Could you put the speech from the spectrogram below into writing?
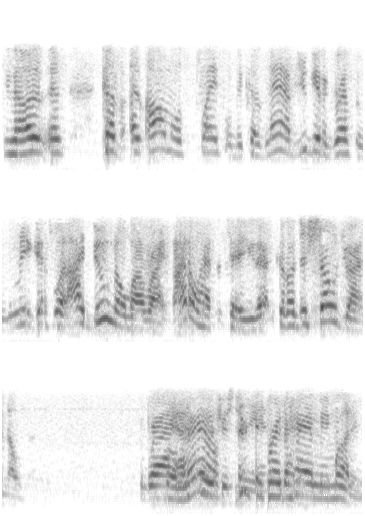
You know, it's because it's almost playful because now if you get aggressive with me, guess what? I do know my rights. I don't have to tell you that because I just showed you I know that. Right. So now you're getting ready to hand me money.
